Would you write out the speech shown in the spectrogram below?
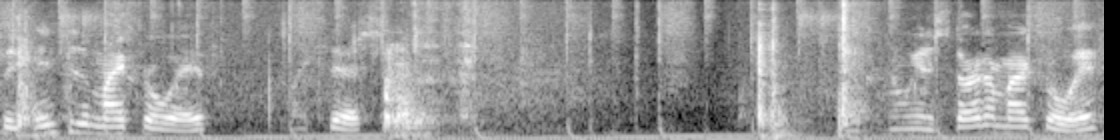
put it into the microwave, like this. And we're gonna start our microwave.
